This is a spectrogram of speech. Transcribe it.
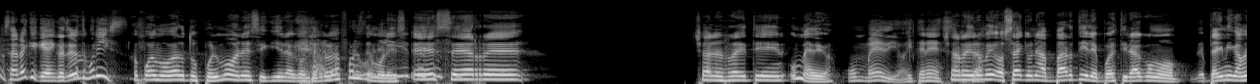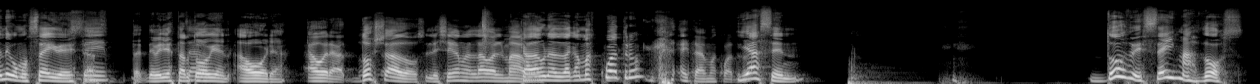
O sea, no hay que quedar en contra, te morís. No puedes mover tus pulmones siquiera con tu propia fuerza, te morís. SR. Challenge rating. Un medio. Un medio, ahí tenés. Challenge O rating sea, un medio. O sea que una party le puedes tirar como. Técnicamente como 6 de estas. Sí. Debería estar Está- todo bien. Ahora. Ahora, dos Shadows le llegan al lado al mago. Cada una te ataca más 4. Ahí está, más 4. Y hacen 2 de 6 más 2.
